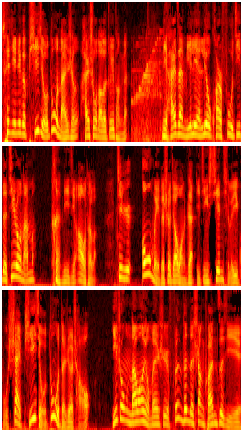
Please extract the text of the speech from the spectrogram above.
最近这个啤酒肚男生还受到了追捧呢。你还在迷恋六块腹肌的肌肉男吗？哼，你已经 out 了。近日，欧美的社交网站已经掀起了一股晒啤酒肚的热潮，一众男网友们是纷纷的上传自己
